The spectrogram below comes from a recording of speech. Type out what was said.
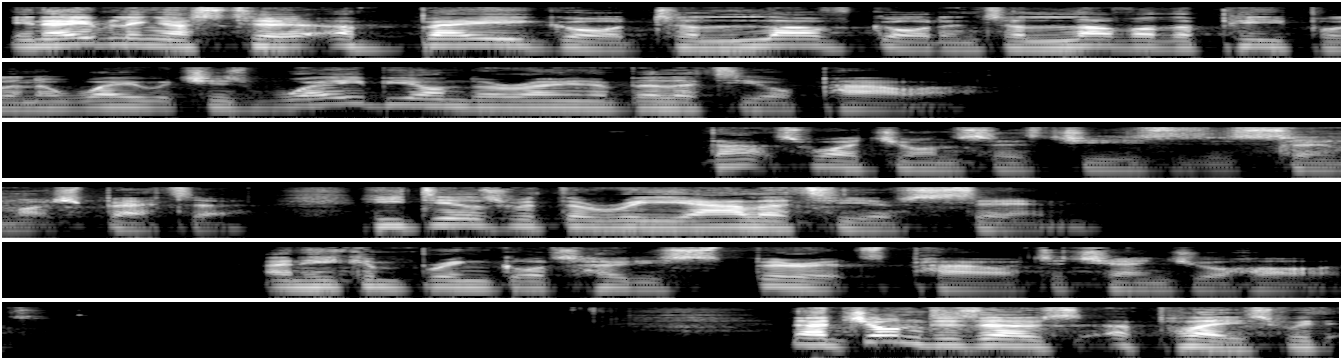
Enabling us to obey God, to love God, and to love other people in a way which is way beyond our own ability or power. That's why John says Jesus is so much better. He deals with the reality of sin, and he can bring God's Holy Spirit's power to change your heart. Now, John deserves a place with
